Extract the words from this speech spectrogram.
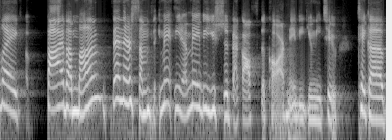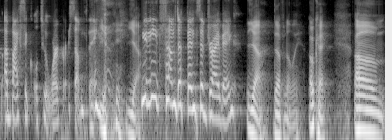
like five a month, then there's something. May, you know, maybe you should back off the car. Maybe you need to take a, a bicycle to work or something. yeah, You need some defensive driving. yeah, definitely. Okay. Um,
